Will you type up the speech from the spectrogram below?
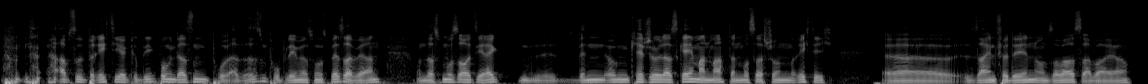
absolut berechtigter Kritikpunkt. Das ist, ein also das ist ein Problem, das muss besser werden. Und das muss auch direkt, wenn irgendein Casual das Game anmacht, dann muss das schon richtig äh, sein für den und sowas. Aber ja.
